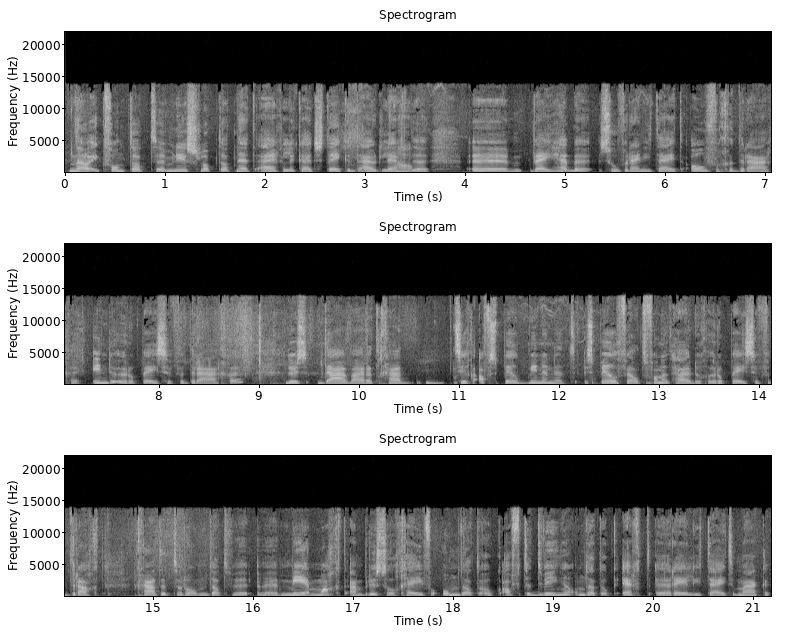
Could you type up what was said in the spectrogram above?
Nou, ik vond dat uh, meneer Slop dat net eigenlijk uitstekend uitlegde. Oh. Uh, wij hebben soevereiniteit overgedragen in de Europese verdragen. Dus daar waar het gaat, zich afspeelt binnen het speelveld van het huidige Europese verdrag... gaat het erom dat we uh, meer macht aan Brussel geven om dat ook af te dwingen. Om dat ook echt realiteit te maken.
